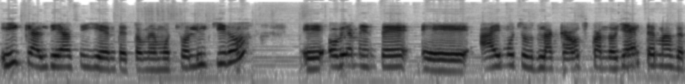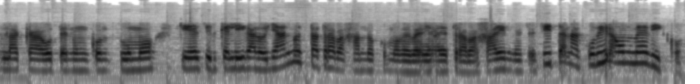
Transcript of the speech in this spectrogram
y que al día siguiente tome mucho líquido eh, obviamente eh, hay muchos blackouts. Cuando ya hay temas de blackout en un consumo, quiere decir que el hígado ya no está trabajando como debería de trabajar y necesitan acudir a un médico.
